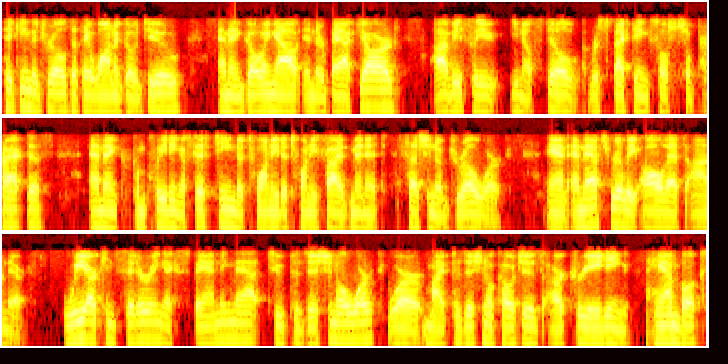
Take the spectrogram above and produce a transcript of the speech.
picking the drills that they want to go do, and then going out in their backyard. Obviously, you know, still respecting social practice, and then completing a 15 to 20 to 25 minute session of drill work. And, and that's really all that's on there. We are considering expanding that to positional work, where my positional coaches are creating handbooks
